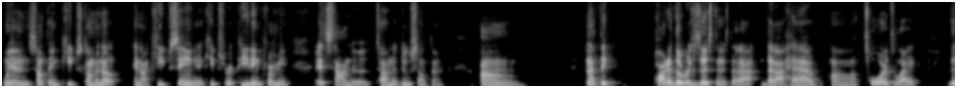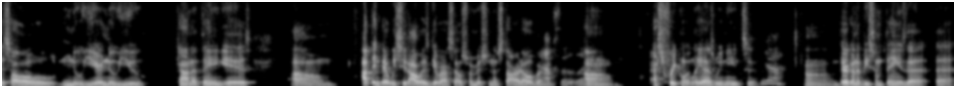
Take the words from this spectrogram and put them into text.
when something keeps coming up and I keep seeing it, it keeps repeating for me, it's time to time to do something. Um, and I think part of the resistance that I that I have uh, towards like this whole new year, new you kind of thing is um, I think that we should always give ourselves permission to start over. Absolutely. Um, as frequently as we need to. Yeah. Um, there are going to be some things that that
